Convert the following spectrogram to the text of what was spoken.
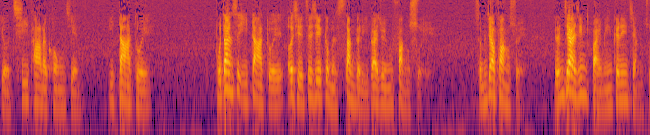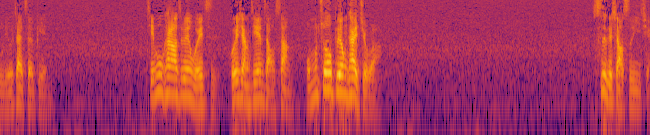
有奇葩的空间？一大堆。不但是一大堆，而且这些根本上个礼拜就已经放水。什么叫放水？人家已经摆明跟你讲，主流在这边。节目看到这边为止，回想今天早上，我们说不用太久啊，四个小时以前，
